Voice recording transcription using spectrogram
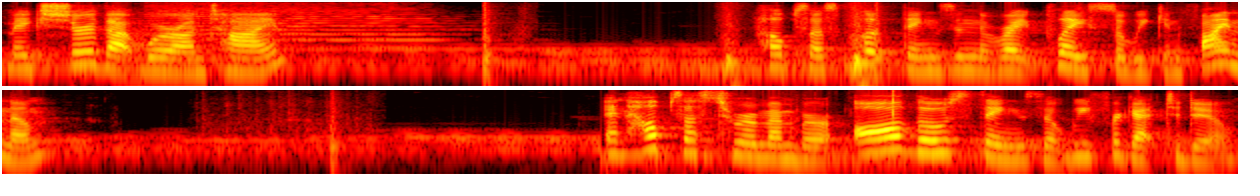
Makes sure that we're on time. Helps us put things in the right place so we can find them. And helps us to remember all those things that we forget to do.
